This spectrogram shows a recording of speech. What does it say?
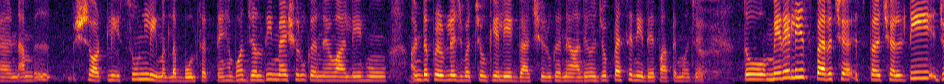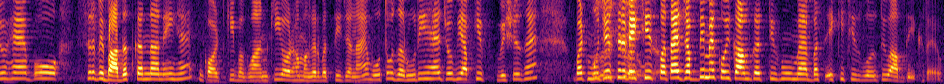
एंड आई एम शॉर्टली सुनली मतलब बोल सकते हैं। बहुत जल्दी मैं शुरू करने वाली हूँ। अंडर प्रिवलेज बच्चों के लिए एक बैच शुरू करने वाली हूँ जो पैसे नहीं दे पाते मुझे। Yeah, yeah. तो मेरे लिए स्पिरिचुअलिटी जो है वो सिर्फ़ इबादत करना नहीं है गॉड की भगवान की और हम अगरबत्ती जलाएँ वो तो ज़रूरी है जो भी आपकी विशेज़ हैं। बट मुझे सिर्फ़ एक चीज़ पता है जब भी मैं कोई काम करती हूँ मैं बस एक ही चीज़ बोलती हूँ आप देख रहे हो।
